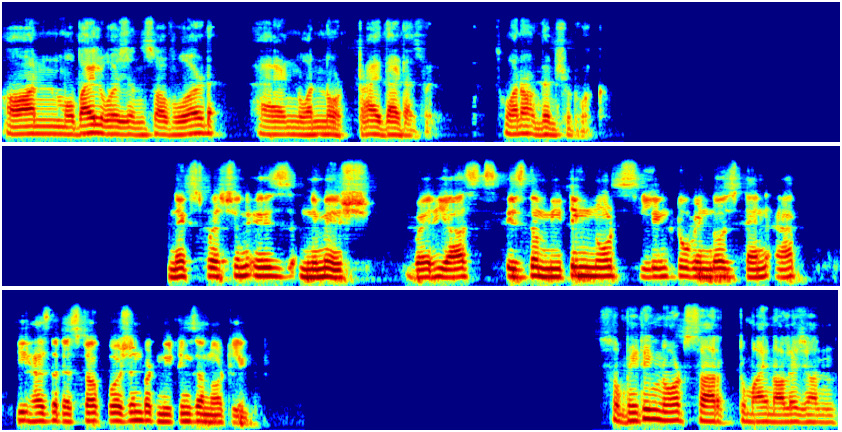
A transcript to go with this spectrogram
on mobile versions of Word and OneNote. Try that as well. So one of them should work. Next question is Nimish, where he asks, is the meeting notes linked to Windows 10 app? He has the desktop version, but meetings are not linked. So meeting notes are, to my knowledge, on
